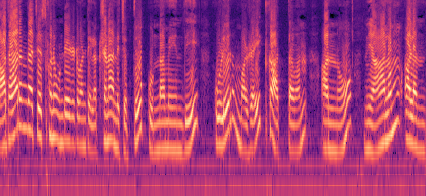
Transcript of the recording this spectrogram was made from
ఆధారంగా చేసుకుని ఉండేటటువంటి లక్షణాన్ని చెప్తూ కున్నమేంది కుళిర్ మழை కాత్తవన్ అన్ను జ్ఞానం అళంద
